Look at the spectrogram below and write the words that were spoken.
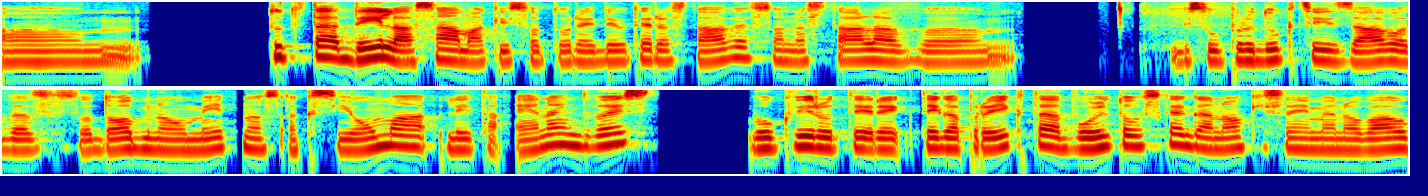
um, tudi ta dela sama, ki so torej del te razstave, so nastala v, v, bistvu v produkciji Zavoda za sodobno umetnost Axioma leta 2021. V okviru te, tega projekta Voltovskega, no, ki se je imenoval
